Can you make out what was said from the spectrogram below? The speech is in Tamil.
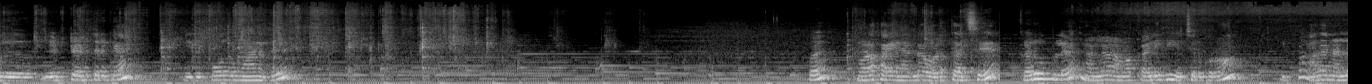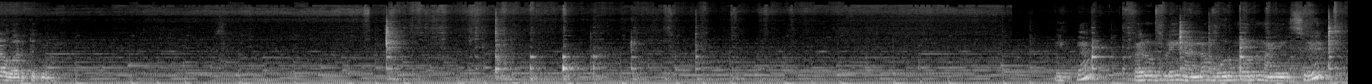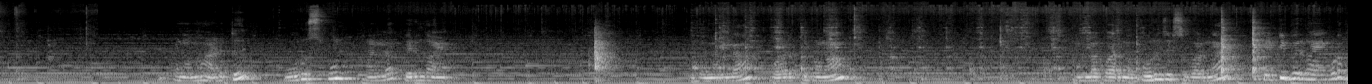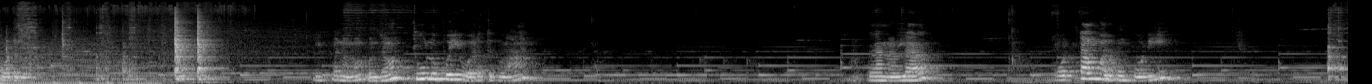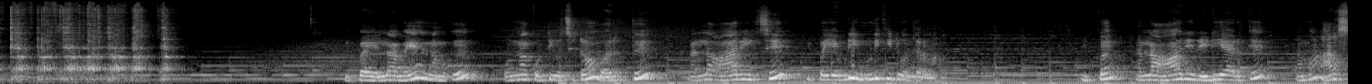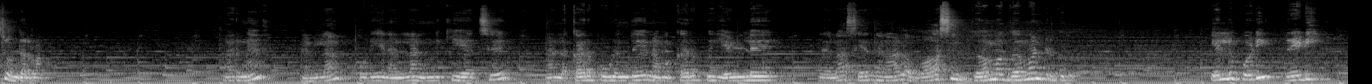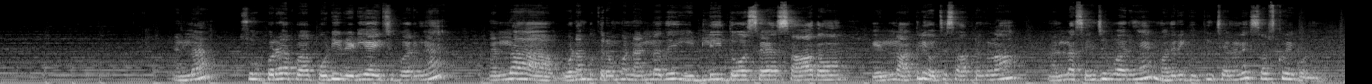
ஒரு எட்டு எடுத்திருக்கேன். இது போதுமானது. இப்போ மிளகாயை நல்லா வறுத்தாச்சு. கருவேப்பிலை நல்லா நம்ம கழுவி வச்சுருக்குறோம். இப்போ அதை நல்லா வறுத்துக்கலாம் இப்போ கருவேப்பிலையும் நல்லா மொறு மொறுன்னு ஆயிடுச்சு இப்போ நம்ம அடுத்து ஒரு ஸ்பூன் நல்லா பெருங்காயம். இதை நல்லா வறுத்துக்கணும் நல்லா பாருங்கள் புரிஞ்சிருச்சு பாருங்கள் கெட்டி பெருங்காயம் கூட போட்டுக்கலாம். இப்போ நம்ம கொஞ்சம் தூள் போய் வறுத்துக்கலாம். அப்போ நல்லா ஒட்டாமல் இருக்கும் பொடி. இப்போ எல்லாமே நமக்கு ஒன்றா கொட்டி வச்சுட்டோம். வறுத்து நல்லா ஆறிடுச்சு. இப்போ எப்படி நுணுக்கிட்டு வந்துடலாம்? இப்போ நல்லா ஆறி ரெடியாக இருக்குது நம்ம அரைச்சிட்டு வந்துடலாம். பாருங்கள் நல்லா பொடியை நல்லா நுணுக்கியாச்சு. நல்ல கருப்பு உளுந்து நம்ம கருப்பு எள்ளு இதெல்லாம் சேர்ந்தனால வாசம் கம கமன் இருக்குது. எள்ளு பொடி ரெடி நல்லா சூப்பராக இப்போ பொடி ரெடி ஆயிடுச்சு பாருங்கள் நல்லா உடம்புக்கு ரொம்ப நல்லது. இட்லி தோசை சாதம் எல்லாத்துலேயும் வச்சு சாப்பிட்டுக்கலாம். நல்லா செஞ்சு பாருங்கள் மதுரை குக்கிங் சேனலை சப்ஸ்கிரைப் பண்ணுங்கள்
